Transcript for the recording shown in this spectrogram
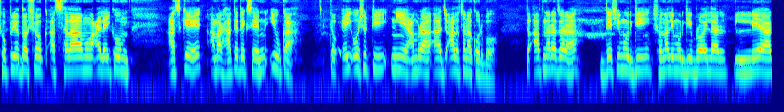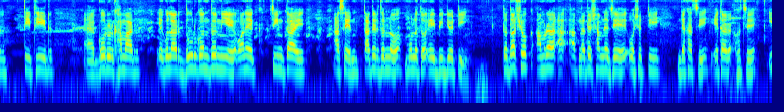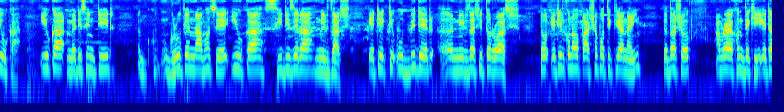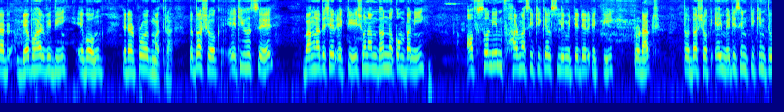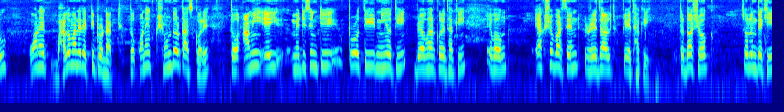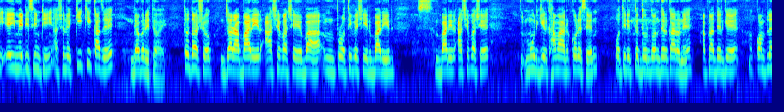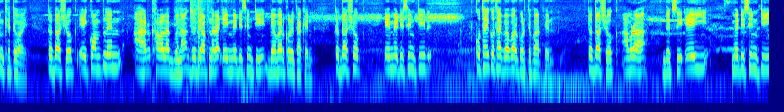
সুপ্রিয় দর্শক, আসসালামু আলাইকুম। আজকে আমার হাতে দেখছেন ইউকা। তো এই ওষুধটি নিয়ে আমরা আজ আলোচনা করব। তো আপনারা যারা দেশি মুরগি, সোনালী মুরগি, ব্রয়লার, লেয়ার, তিথির গরুর খামার এগুলার দুর্গন্ধ নিয়ে অনেক চিন্তায় আছেন, তাদের জন্য মূলত এই ভিডিওটি। তো দর্শক, আমরা আপনাদের সামনে যে ওষুধটি দেখাচ্ছি, এটার হচ্ছে ইউকা। ইউকা মেডিসিনটির গ্রু- গ্রুপের নাম হচ্ছে ইউকা সিডিজেরা নির্যাস। এটি একটি উদ্ভিদের নির্যাসিত রস। তো এটির কোনো পার্শ্ব প্রতিক্রিয়া নাই। তো দর্শক, আমরা এখন দেখি এটার ব্যবহার বিধি এবং এটার প্রয়োগ মাত্রা। তো দর্শক, এটি হচ্ছে বাংলাদেশের একটি সুনামধন্য কোম্পানি, অপসোনিন ফার্মাসিউটিক্যালস লিমিটেডের একটি প্রোডাক্ট তো দর্শক, এই মেডিসিনটি কিন্তু অনেক ভালো মানের একটি প্রোডাক্ট তো অনেক সুন্দর কাজ করে। তো আমি এই মেডিসিনটি প্রতিনিয়তই ব্যবহার করে থাকি এবং একশো পারসেন্ট রেজাল্ট পেয়ে থাকি। তো দর্শক, চলুন দেখি এই মেডিসিনটি আসলে কি কি কাজে ব্যবহৃত হয়। তো দর্শক, যারা বাড়ির আশেপাশে বা প্রতিবেশীর বাড়ির বাড়ির আশেপাশে মুরগির খামার করেছেন, অতিরিক্ত দুর্গন্ধের কারণে আপনাদেরকে কমপ্লেন খেতে হয়। তো দর্শক, এই কমপ্লেন আর খাওয়া লাগবে না যদি আপনারা এই মেডিসিনটি ব্যবহার করে থাকেন। তো দর্শক, এই মেডিসিনটির কোথায় কোথায় ব্যবহার করতে পারবেন? তো দর্শক, আমরা দেখছি এই মেডিসিনটি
